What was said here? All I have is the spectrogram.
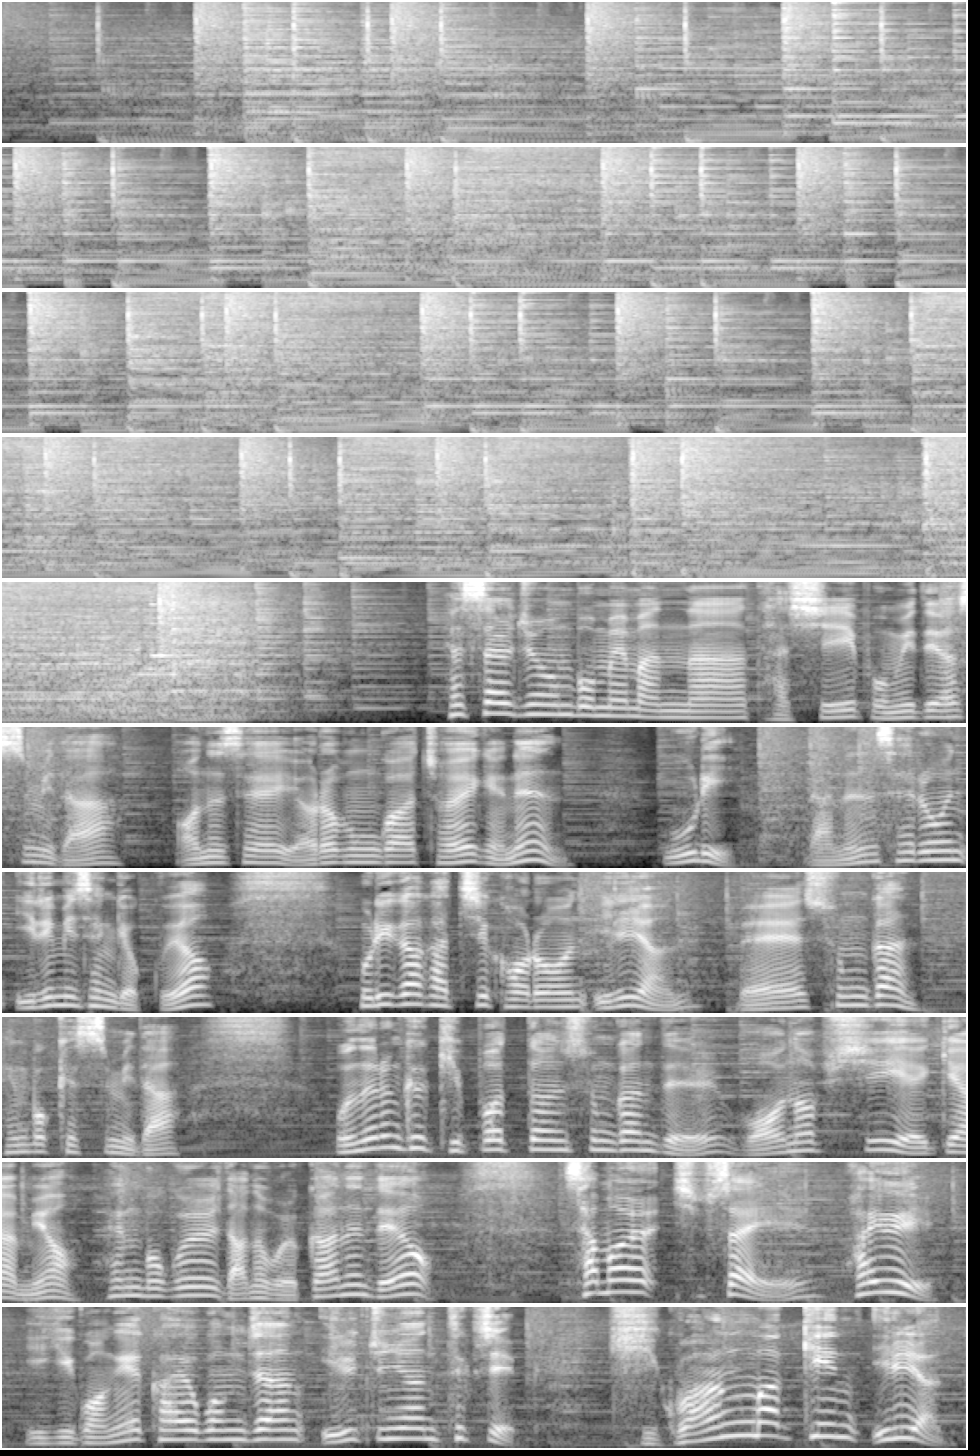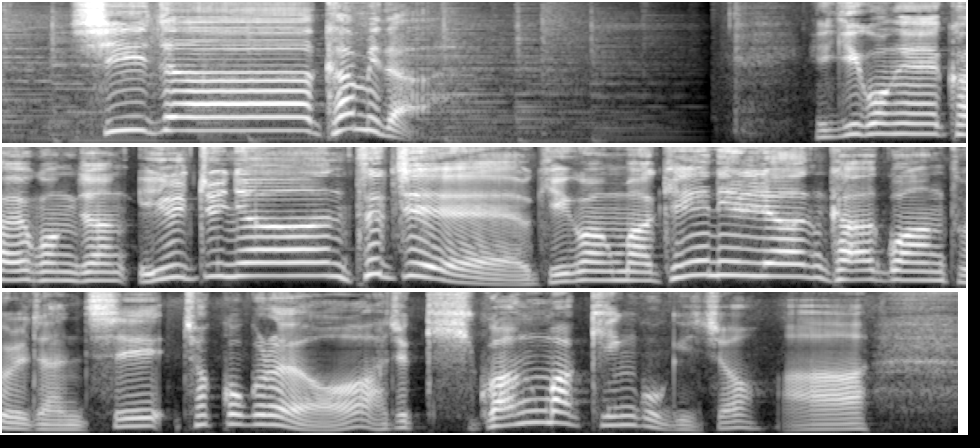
햇살 좋은 봄에 만나 다시 봄이 되었습니다. 어느새 여러분과 저에게는 우리라는 새로운 이름이 생겼고요. 우리가 같이 걸어온 1년 매 순간 행복했습니다. 오늘은 그 기뻤던 순간들 원 없이 얘기하며 행복을 나눠볼까 하는데요. 3월 14일 화요일 이기광의 가요광장 1주년 특집 기광 막힌 1년 시작합니다. 이기광의 가요광장 1주년 특집. 기광 막힌 1년 가광 돌잔치 첫 곡으로요. 아주 기광 막힌 곡이죠. 아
